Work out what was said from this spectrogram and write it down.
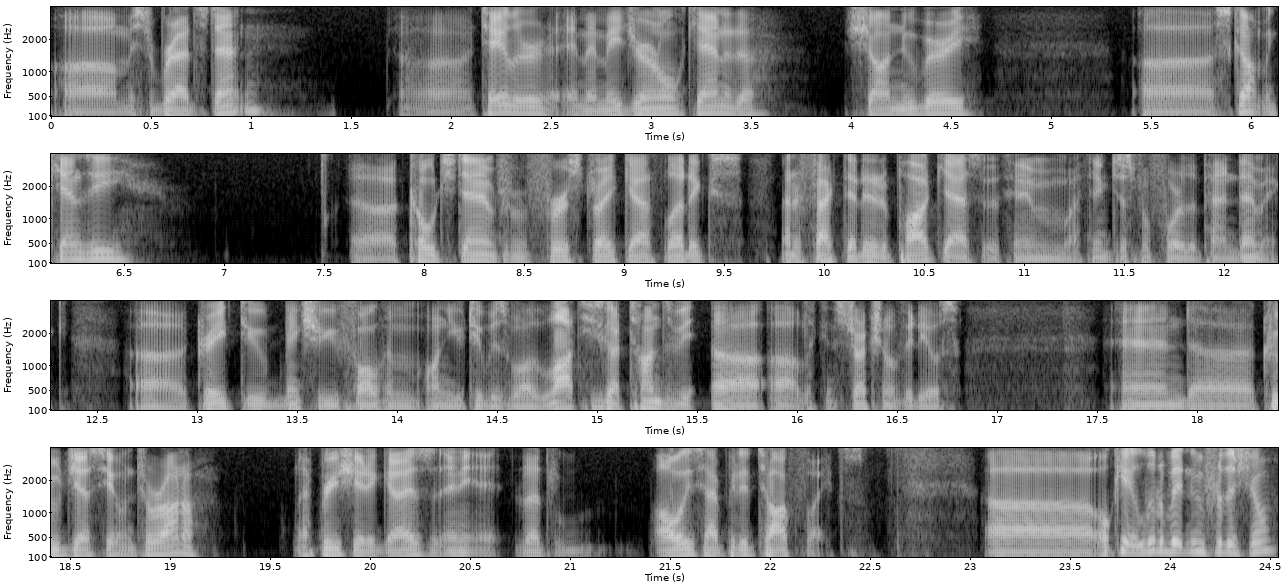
uh, Mr. Brad Stanton, uh, Taylor, MMA Journal Canada, Sean Newberry, uh, Scott McKenzie, uh, Coach Dan from First Strike Athletics. Matter of fact, I did a podcast with him. I think just before the pandemic. Uh, great dude. Make sure you follow him on YouTube as well. Lots. He's got tons of uh, uh, like instructional videos. And uh, crew Jesse out in Toronto. I appreciate it, guys. And that's always happy to talk fights. Uh, okay, a little bit new for the show.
